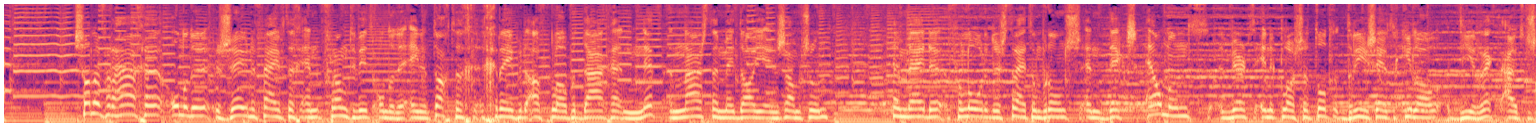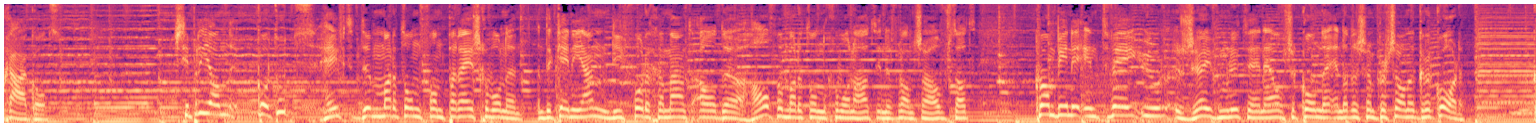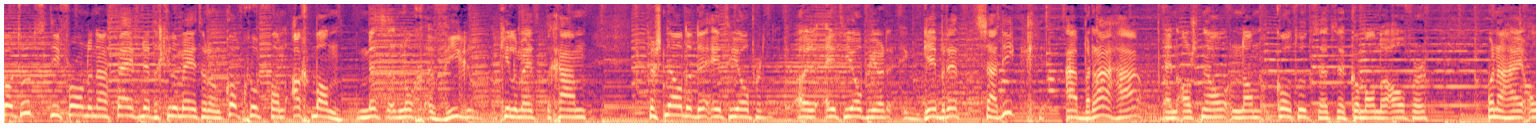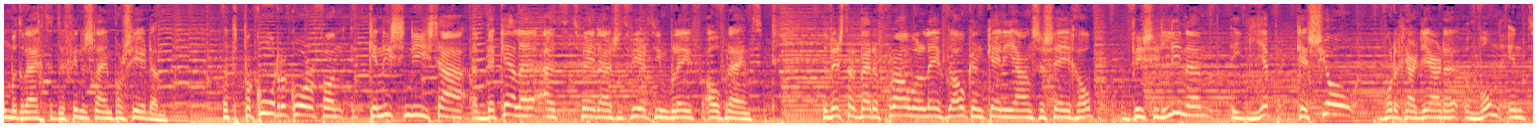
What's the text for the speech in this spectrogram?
Sanne Verhagen onder de 57 en Frank de Wit onder de 81... grepen de afgelopen dagen net naast een medaille in Samsun... En beide verloren de strijd om brons. En Dex Elmond werd in de klasse tot 73 kilo direct uitgeschakeld. Cyprian Kotoet heeft de marathon van Parijs gewonnen. De Keniaan, die vorige maand al de halve marathon gewonnen had in de Franse hoofdstad... kwam binnen in 2 uur 7 minuten en 11 seconden en dat is een persoonlijk record. Kotoet die vormde na 35 kilometer een kopgroep van 8 man. Met nog 4 kilometer te gaan versnelde de Ethiopiër, uh, Ethiopiër Gebret Sadik Abraha... en al snel nam Kotut het commando over... waarna hij onbedreigd de finishlijn passeerde. Het parcoursrecord van Kenisnisa Bekele uit 2014 bleef overeind. De wedstrijd bij de vrouwen leefde ook een Keniaanse zege op. Visiline Jep Kesho, vorig jaar derde, won in 2.25.52.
